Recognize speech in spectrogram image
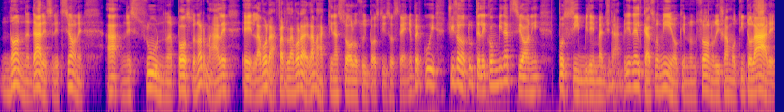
non dare selezione a nessun posto normale e lavora, far lavorare la macchina solo sui posti di sostegno, per cui ci sono tutte le combinazioni possibili e immaginabili. Nel caso mio, che non sono, diciamo, titolare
